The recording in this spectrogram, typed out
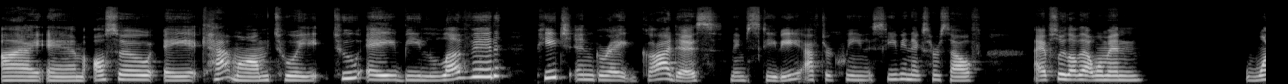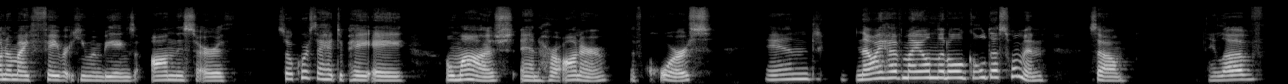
I am also a cat mom to a to a beloved peach and gray goddess named Stevie, after Queen Stevie Nicks herself. I absolutely love that woman. One of my favorite human beings on this earth. So of course I had to pay a homage and her honor, of course. And now I have my own little gold dust woman. So I love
